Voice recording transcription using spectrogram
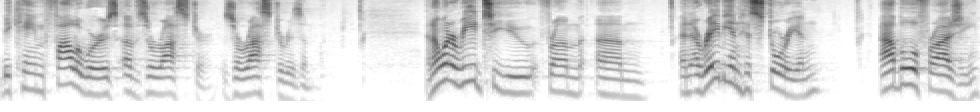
became followers of Zoroaster, Zoroasterism. And I want to read to you from um, an Arabian historian, Abul Faraji,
